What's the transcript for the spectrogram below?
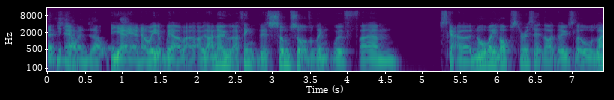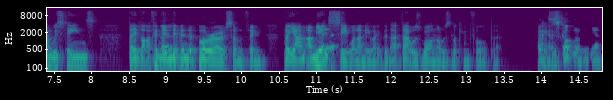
next yeah. challenge that. Yeah, yeah. No, we, we I I know. I think there's some sort of link with um, uh, Norway lobster. Is it like those little langoustines? They I think they Yeah. live in the borough or something. But yeah, I'm, I'm yet to see one anyway. But that that was one I was looking for. But Back hey, to hey. Scotland again.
